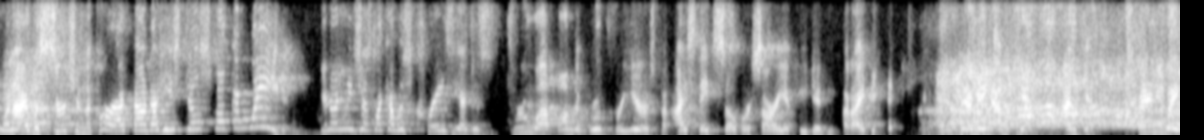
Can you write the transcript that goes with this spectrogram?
When I was searching the car, I found out he's still smoking weed. You know what I mean? Just like I was crazy. I just threw up on the group for years, but I stayed sober. Sorry if you didn't, but I did. I mean, I'm kidding. I'm kidding. But anyway,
